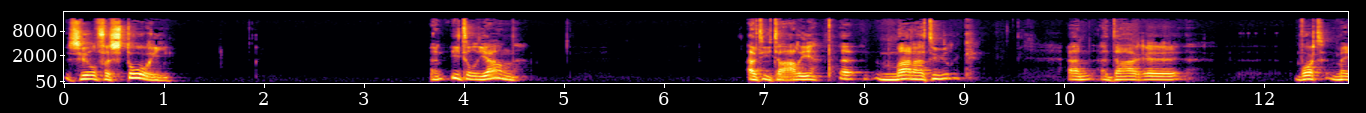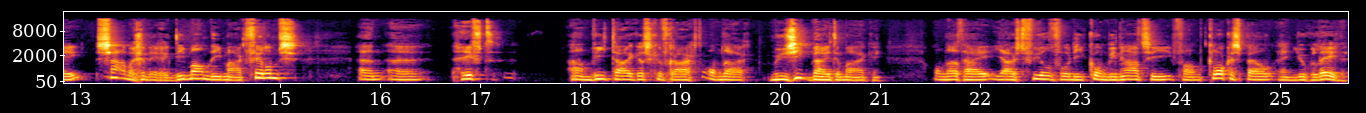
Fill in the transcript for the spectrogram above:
Silvestori. Een Italiaan uit Italië, uh, maar natuurlijk. En daar uh, wordt mee samengewerkt. Die man die maakt films en uh, heeft aan We Tigers gevraagd om daar muziek bij te maken. Omdat hij juist viel voor die combinatie van klokkenspel en ukulele.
